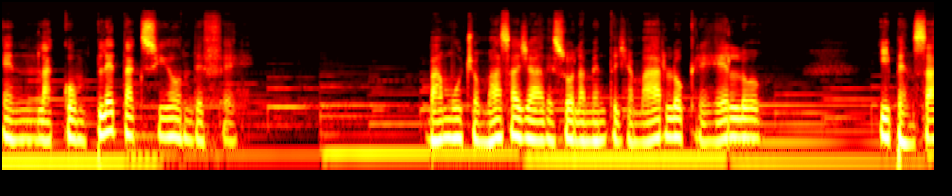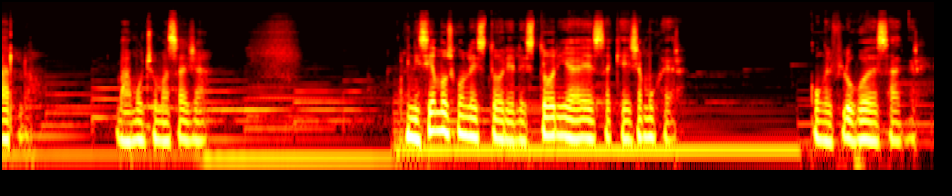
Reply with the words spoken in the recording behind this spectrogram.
en la completa acción de fe va mucho más allá de solamente llamarlo, creerlo y pensarlo. Va mucho más allá. Iniciamos con la historia. La historia es aquella mujer con el flujo de sangre.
